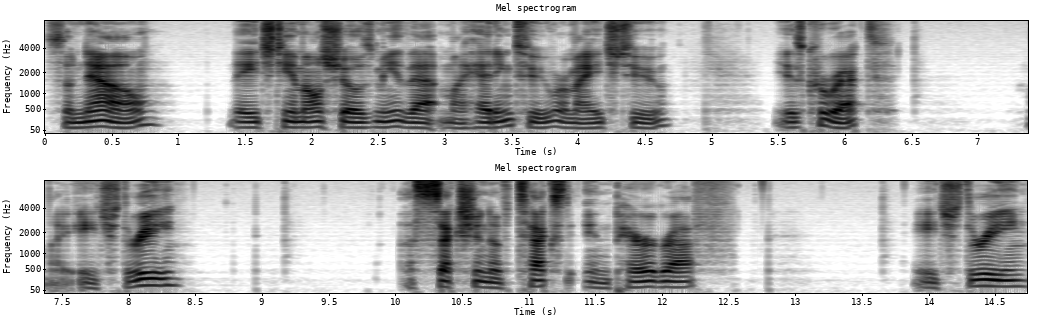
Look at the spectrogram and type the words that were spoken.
So now the HTML shows me that my heading 2 or my H2 is correct. My H3, a section of text in paragraph, H3,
